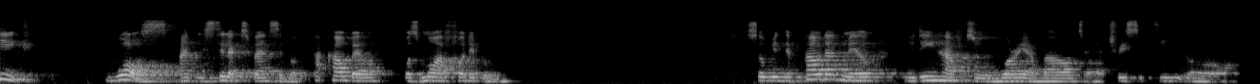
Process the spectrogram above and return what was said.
Peak was and is still expensive, but cowbell was more affordable. So with the powdered milk, you didn't have to worry about electricity or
